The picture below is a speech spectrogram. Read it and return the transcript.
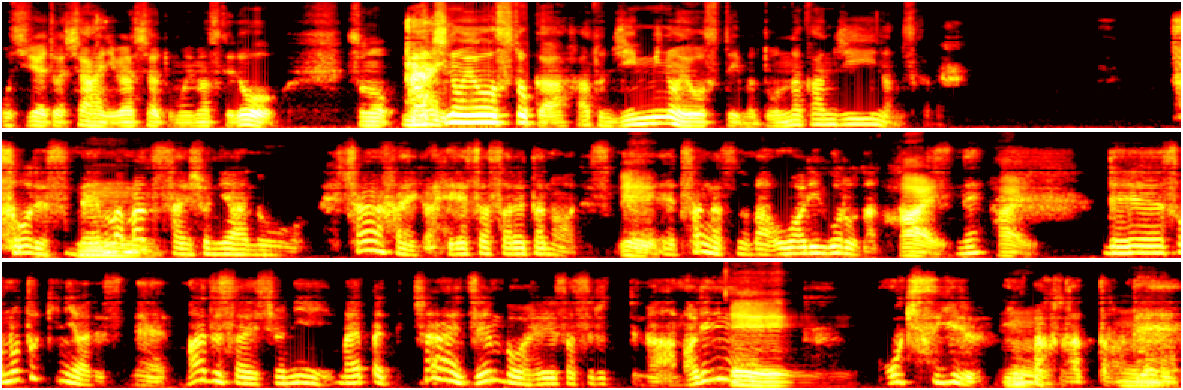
お知り合いとか上海にいらっしゃると思いますけど、その街の様子とか、はい、あと人民の様子って今どんな感じなんですかね？そうですね。うん、まあ、まず最初に、あの、上海が閉鎖されたのはですね、ええ、3月のまあ終わり頃だったんですね。はい、はいで、その時にはですね、まず最初に、まあ、やっぱり上海全部を閉鎖するっていうのはあまりにも大きすぎるインパクトだったので、えーうん、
